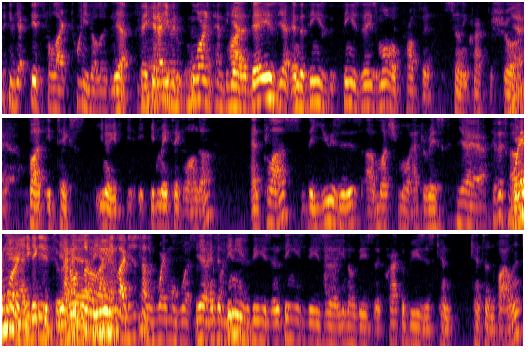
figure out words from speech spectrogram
They can get this for like twenty dollars. Yeah. they get Yeah. an even more intense Yeah, high. there is. Yeah, and the thing is, the thing is, there is more of a profit selling crack for sure. Yeah, yeah. But it takes, you know, it, it, it may take longer, and plus the users are much more at risk. Yeah, yeah, because it's Oh, way yeah, more addicted addictive, to it. and Yeah, also the thing I think like it just has way more worse. Yeah, and the thing you. is, these and the thing is, these uh, you know, these uh, crack abusers can can turn violent.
